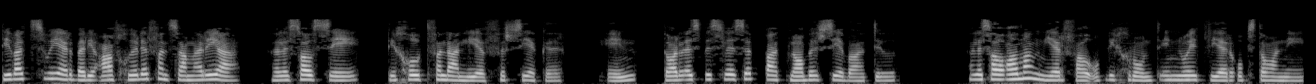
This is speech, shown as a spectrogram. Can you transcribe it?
Die wat zweer bij die afgoede van Samaria, hulle sal sê, die God van dan leef verzeker, en, daar is beslisse pad na Berseba toe. Hulle sal allemaal neerval op die grond en nooit weer opstaan nie.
